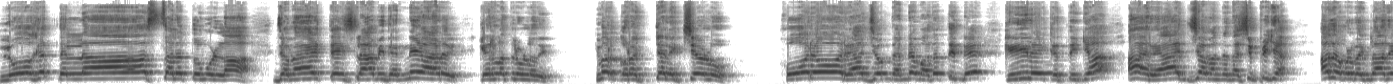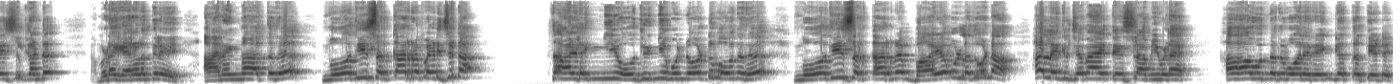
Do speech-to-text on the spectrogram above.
ലോകത്തെല്ലാ സ്ഥലത്തുമുള്ള ജമാഅത്തെ ഇസ്ലാമി തന്നെയാണ് കേരളത്തിലുള്ളത്. ഇവർക്ക് ഒരൊറ്റ ലക്ഷ്യമുള്ളൂ ഓരോ രാജ്യവും തന്റെ മതത്തിന്റെ കീഴിലേക്ക് എത്തിക്കുക ആ രാജ്യം അങ്ങ് നശിപ്പിക്കുക. അത് നമ്മൾ ബംഗ്ലാദേശിൽ കണ്ട് നമ്മുടെ കേരളത്തിലെ അനങ്ങാത്തത് മോദി സർക്കാരിനെ പേടിച്ചിട്ടാ. അടങ്ങി ഒതുങ്ങി മുന്നോട്ട് പോകുന്നത് മോദി സർക്കാരിന് ഭയമുള്ളത് കൊണ്ടാ. അല്ലെങ്കിൽ ജമായത്തെ ഇസ്ലാമി ഇവിടെ ആവുന്നത് പോലെ രംഗത്തെത്തിയിട്ട്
